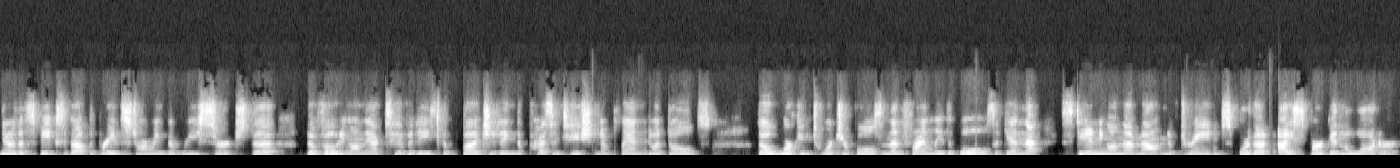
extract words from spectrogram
You know, that speaks about the brainstorming, the research, the, the voting on the activities, the budgeting, the presentation and plan to adults, the working towards your goals, and then finally the goals. Again, that standing on that mountain of dreams or that iceberg in the water.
